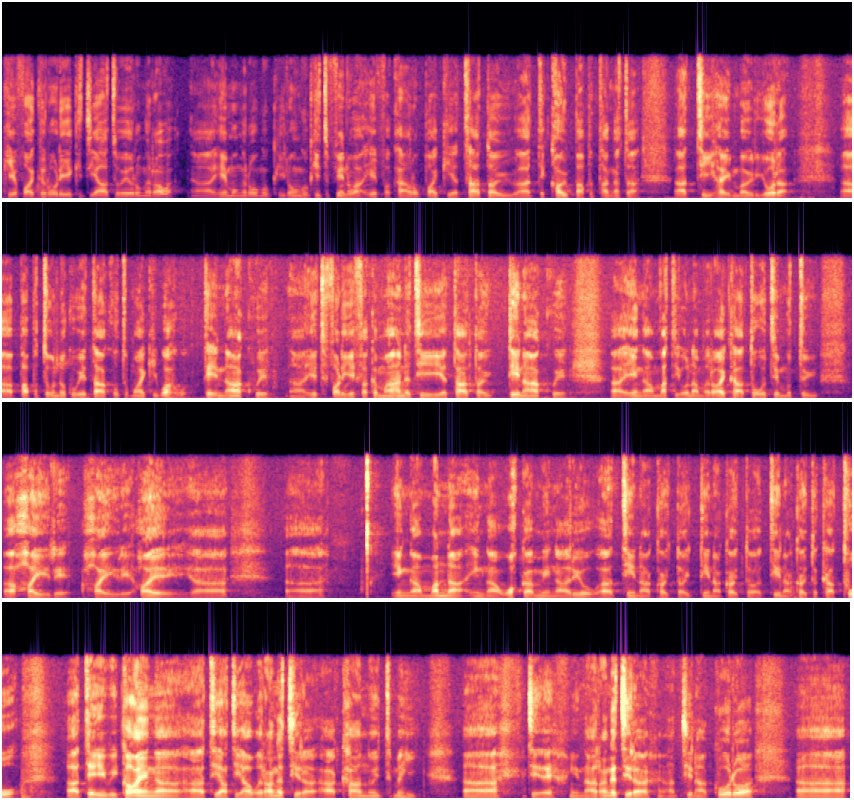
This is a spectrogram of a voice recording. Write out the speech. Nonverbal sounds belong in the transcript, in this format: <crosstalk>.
kia whaikarore ki te ato e rongarawa, Uh, he mongarongo ki rongo ki te whenua, he whakaro pai ki a tātou, uh, te kaupapa tangata uh, tihei mauri ora. Uh, papa tōnoko e tākoto mai ki waho, tēnā koe, uh, e te whare e whakamahana te e tātou, tēnā koe, uh, e ngā mati o nā marae kā tō te mutu, uh, haere, haere, haere. Uh, uh, e ngā mana, e ngā waka me ngā reo, uh, tēnā koutou, tēnā koutou, tēnā koutou katoa uh, te iwi kāinga uh, te ati awa rangatira a uh, kānui te mihi, uh, te, i nā rangatira uh, tēnā kōroa, uh,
